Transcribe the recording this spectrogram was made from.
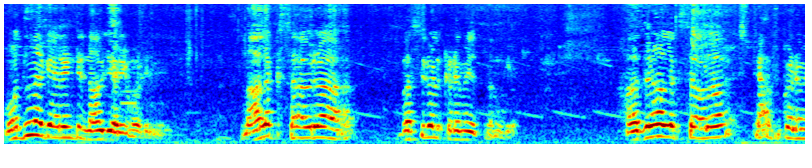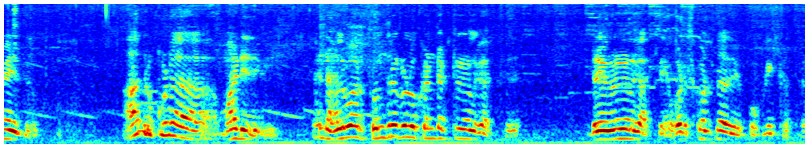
ಮೊದಲ ಗ್ಯಾರಂಟಿ ನಾವು ಜಾರಿ ಮಾಡಿದ್ವಿ. ನಾಲ್ಕು ಸಾವಿರ ಬಸ್ಗಳು ಕಡಿಮೆ ಇತ್ತು ನಮಗೆ. ಹದಿನಾಲ್ಕು ಸಾವಿರ ಸ್ಟಾಫ್ ಕಡಿಮೆ ಇದ್ದರು ಆದರೂ ಕೂಡ ಮಾಡಿದ್ದೀವಿ ಆ್ಯಂಡ್ ಹಲವಾರು ತೊಂದರೆಗಳು ಕಂಡಕ್ಟರ್ಗಳಿಗಾಗ್ತದೆ ಡ್ರೈವರ್ಗಳಿಗಾಗ್ತದೆ ಹೊಡೆಸ್ಕೊಳ್ತಾ ಇದ್ದೀವಿ ಪಬ್ಲಿಕ್ ಹತ್ರ.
